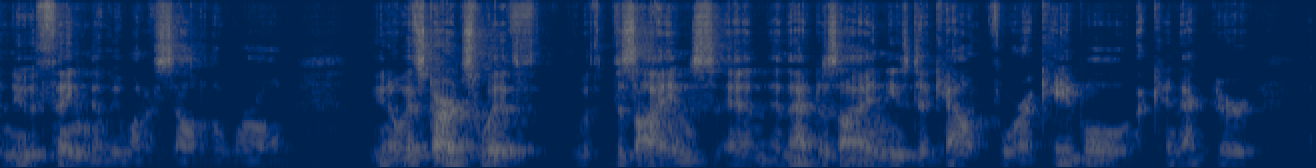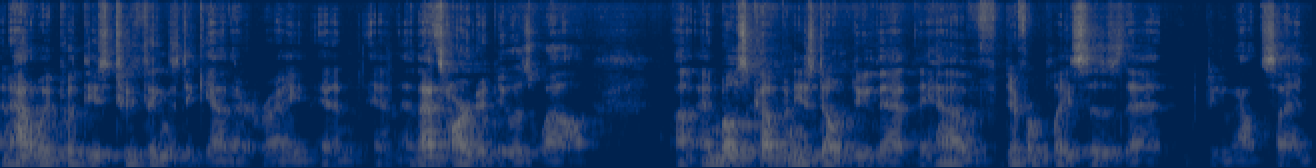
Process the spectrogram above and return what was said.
a new thing that we want to sell to the world, you know, it starts with with designs, and and that design needs to account for a cable, a connector, and how do we put these two things together, right? And and, and that's hard to do as well. Uh, and most companies don't do that. They have different places that do outside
